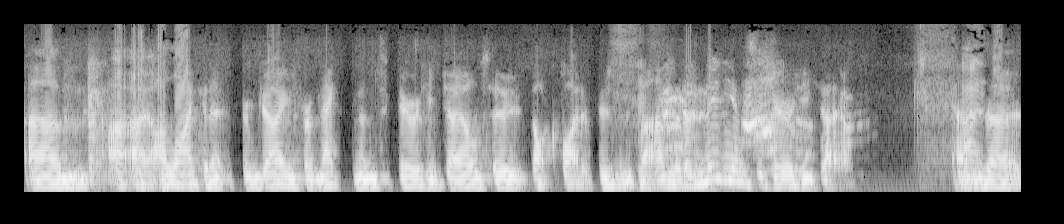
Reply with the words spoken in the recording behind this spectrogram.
um, I, I, liken it from going from maximum security jail to not quite a prison farm, but a medium security jail. And, uh,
